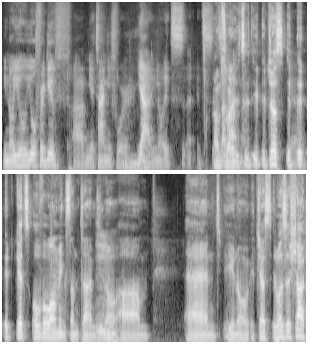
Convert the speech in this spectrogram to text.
you know, you'll you'll forgive Mietani for yeah, you know, it's it's. it's I'm sorry. lot, it's, it, it, it just it, Yeah. it, it gets overwhelming sometimes, you Mm. know. Um, and you know it just it was a shower.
